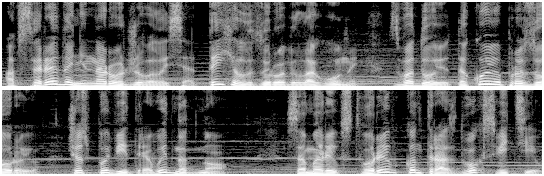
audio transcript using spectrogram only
а всередині народжувалися тихі лазурові лагуни з водою такою прозорою, що з повітря видно дно. Саме риф створив контраст двох світів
